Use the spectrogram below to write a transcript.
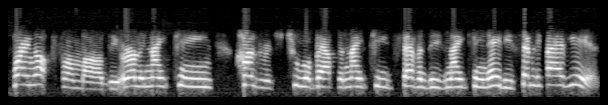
sprang up from uh, the early 1900s to about the 1970s, 1980s, 75 years.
